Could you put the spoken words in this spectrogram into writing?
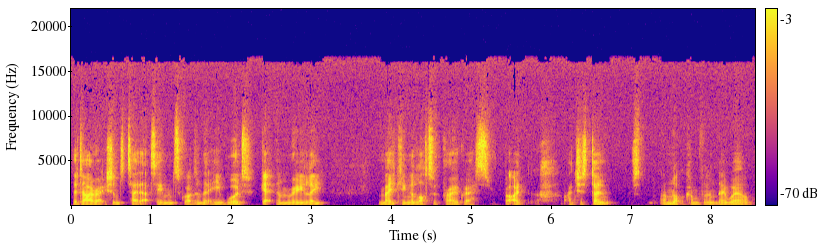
the direction to take that team and squad and that he would get them really making a lot of progress. But I I just don't I'm not confident they will.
